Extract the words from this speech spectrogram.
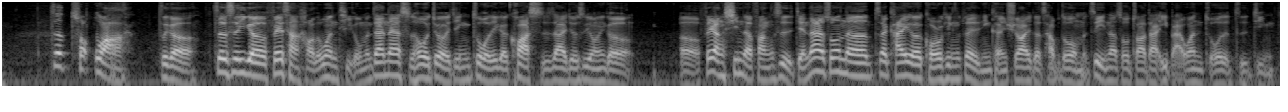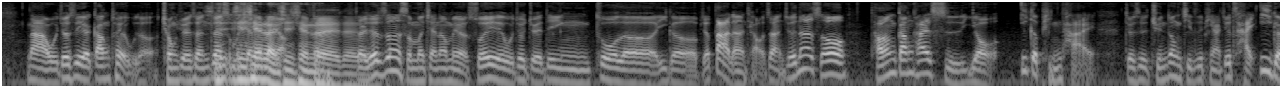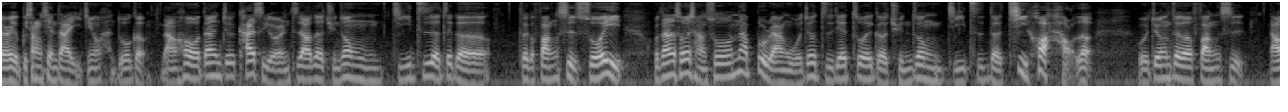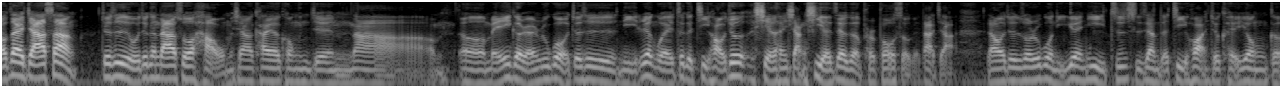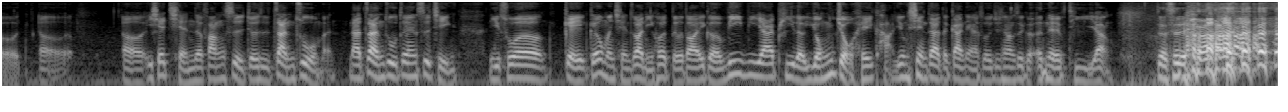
这创哇，这个这是一个非常好的问题。我们在那时候就已经做了一个跨时代，就是用一个。呃，非常新的方式。简单来说呢，在开一个 co-working space，你可能需要一个差不多我们自己那时候抓大概一百万左右的资金。那我就是一个刚退伍的穷学生，这什么钱都没有。新鲜人，对对对，就真的什么钱都没有，所以我就决定做了一个比较大胆的挑战。就是那时候台湾刚开始有一个平台，就是群众集资平台，就才一个人，也不像现在已经有很多个。然后，但就开始有人知道这个群众集资的这个这个方式，所以我当时想说，那不然我就直接做一个群众集资的计划好了。我就用这个方式，然后再加上，就是我就跟大家说，好，我们现在要开个空间，那呃，每一个人如果就是你认为这个计划，我就写了很详细的这个 proposal 给大家，然后就是说，如果你愿意支持这样的计划，就可以用个呃呃一些钱的方式，就是赞助我们。那赞助这件事情。你除了给给我们钱之外，你会得到一个 VVIP 的永久黑卡。用现在的概念来说，就像是个 NFT 一样，就是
